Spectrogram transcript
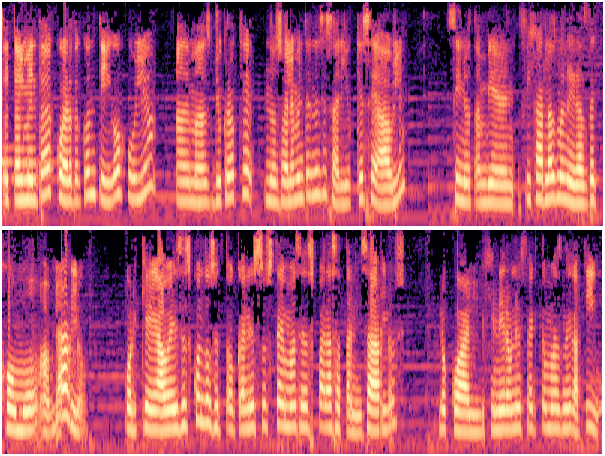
Totalmente de acuerdo contigo, Julio. Además, yo creo que no solamente es necesario que se hable, sino también fijar las maneras de cómo hablarlo, porque a veces cuando se tocan estos temas es para satanizarlos, lo cual genera un efecto más negativo.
